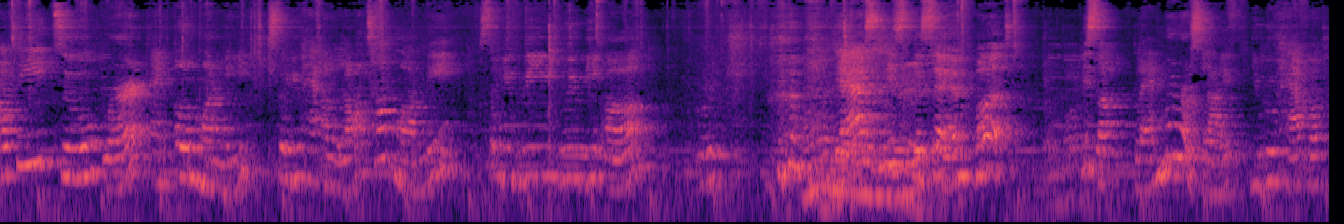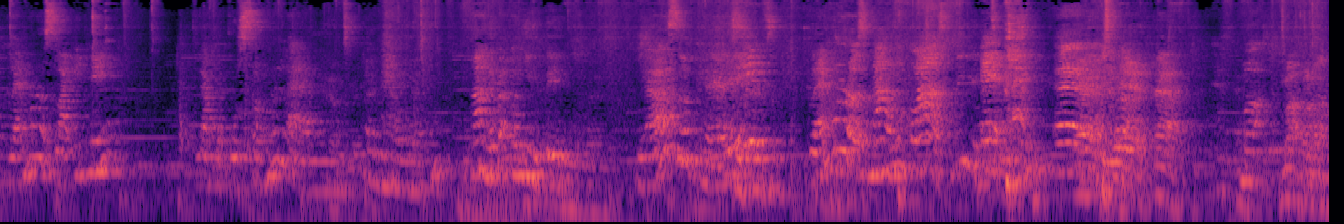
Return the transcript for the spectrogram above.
Healthy to work and earn money. So you have a lot of money. So you will, will be a rich. yes, it's the same, but it's a glamorous life. You will have a glamorous life. It means là một cuộc sống rất là hào nếu bạn có nhiều tiền. Yes, okay. Glamorous now in class. And, and, Egg. Mở. Mama.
